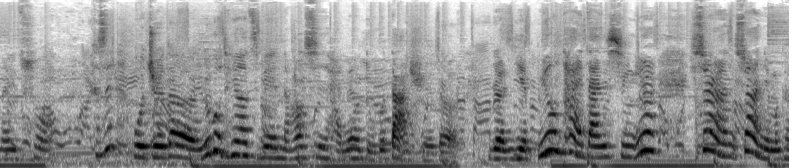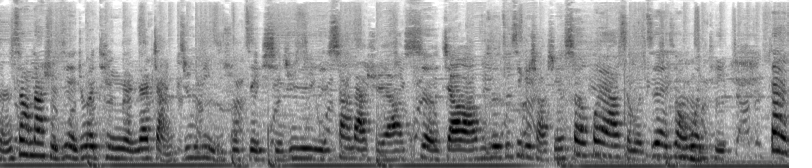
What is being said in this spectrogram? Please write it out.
没错。可是我觉得，如果听到这边，然后是还没有读过大学的人，也不用太担心，因为虽然虽然你们可能上大学之前就会听人家讲，就是例如说这些，就是上大学啊社交啊，或者这是一个小型社会啊什么之类这种问题，但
